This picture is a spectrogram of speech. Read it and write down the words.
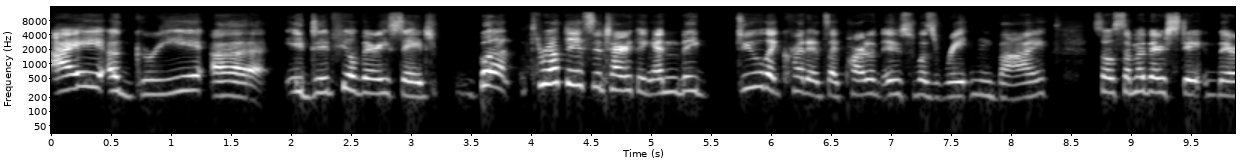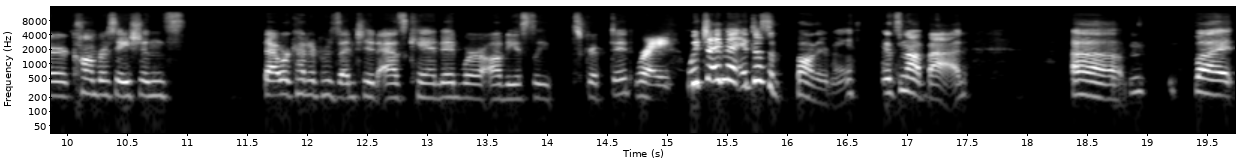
I agree. Uh, it did feel very staged, but throughout this entire thing, and they do like credits. Like part of this was written by, so some of their state their conversations that were kind of presented as candid were obviously scripted, Right. which I mean it doesn't bother me. It's not bad. Um, but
